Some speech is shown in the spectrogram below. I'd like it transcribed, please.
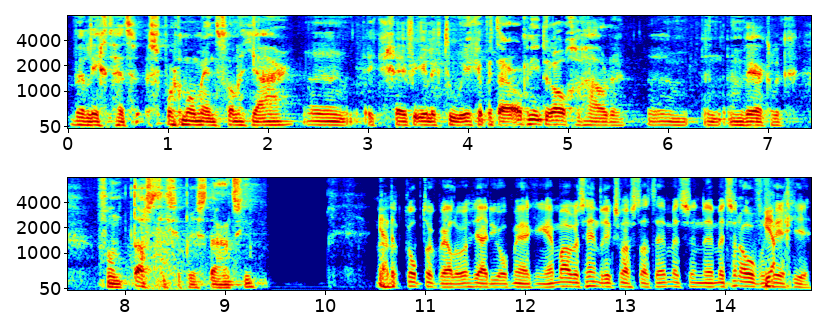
wellicht het sportmoment van het jaar. Uh, ik geef eerlijk toe, ik heb het daar ook niet droog gehouden. Uh, een, een werkelijk fantastische prestatie. Nou, ja, dat klopt ook wel hoor, ja, die opmerking. Hè. Maurits Hendricks was dat, hè, met zijn, met zijn overzichtje. Ja.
